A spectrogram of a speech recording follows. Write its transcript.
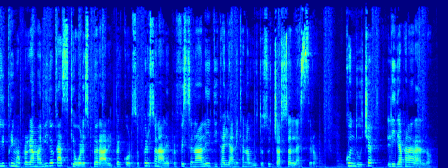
il primo programma videocast che vuole esplorare il percorso personale e professionale di italiani che hanno avuto successo all'estero. Conduce Lidia Panarello.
